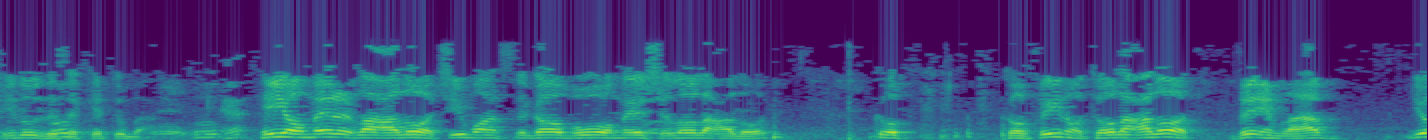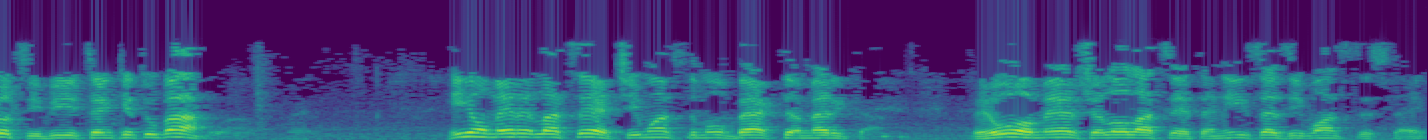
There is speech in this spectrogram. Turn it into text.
She loses a ketubah. He omer la'alot. She wants to go, v'u omer shelo la'alot. Kofino oto la'alot. Ve'im lav, yotzi v'yiten ketubah. He omer latzet. She wants to move back to America. V'u omer shelo latzet. And he says he wants to stay.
